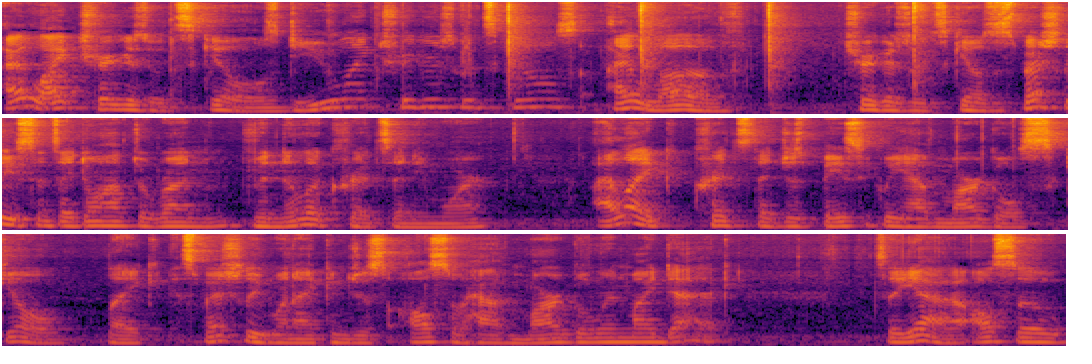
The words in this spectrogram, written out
I like triggers with skills. Do you like triggers with skills? I love triggers with skills, especially since I don't have to run vanilla crits anymore. I like crits that just basically have Margal's skill, like especially when I can just also have Margal in my deck. So yeah, also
